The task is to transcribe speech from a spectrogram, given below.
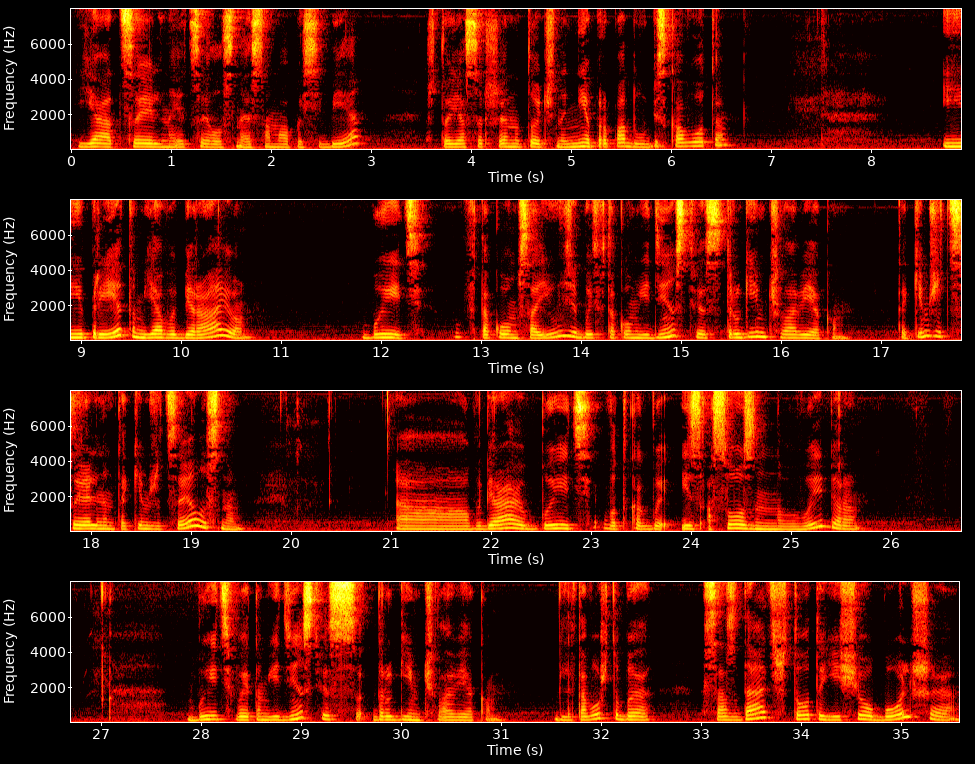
я цельная и целостная сама по себе, что я совершенно точно не пропаду без кого-то, и при этом я выбираю быть в таком союзе, быть в таком единстве с другим человеком, таким же цельным, таким же целостным – а, выбираю быть вот как бы из осознанного выбора, быть в этом единстве с другим человеком, для того, чтобы создать что-то еще большее,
